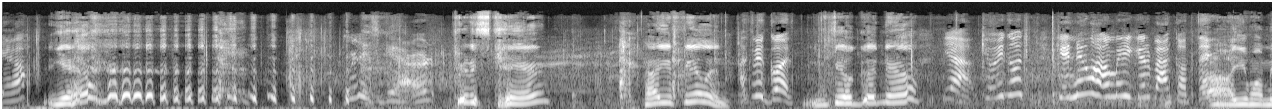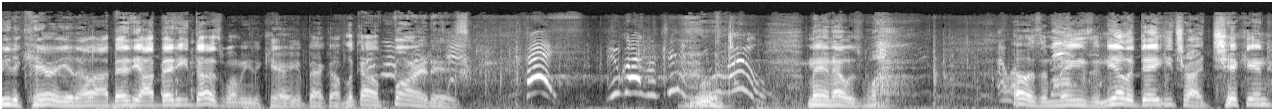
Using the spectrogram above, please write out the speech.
yeah? Yeah. Really scared. Pretty scared. How you feeling? I feel good. You feel good now? Yeah. Can we go? Can you help me get it back up there? Oh, you want me to carry it? Oh, I bet he I bet he does want me to carry it back up. Look how far it is. Hey, you guys are too. Man, that was wow. That was amazing. The other day he tried chicken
